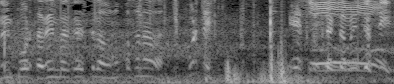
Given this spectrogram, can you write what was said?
No importa, ven, ven de este lado, no pasa nada. ¡Fuerte! Eso, exactamente así.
